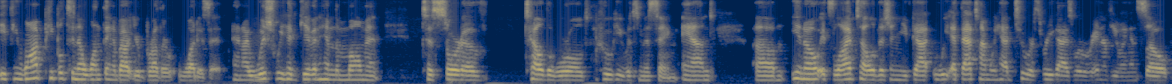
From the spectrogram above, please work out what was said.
if you want people to know one thing about your brother, what is it? And I mm-hmm. wish we had given him the moment to sort of tell the world who he was missing. And, um, you know, it's live television. You've got, we, at that time, we had two or three guys we were interviewing. And so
